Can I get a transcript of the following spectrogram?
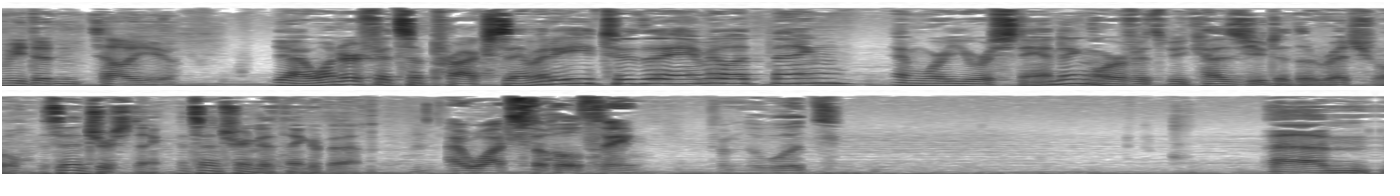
we didn't tell you. Yeah, I wonder if it's a proximity to the amulet thing and where you were standing, or if it's because you did the ritual. It's interesting. It's interesting to think about. I watched the whole thing from the woods. Um,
